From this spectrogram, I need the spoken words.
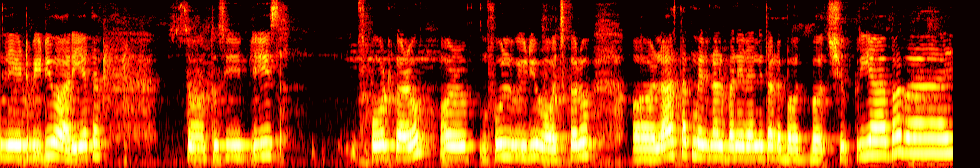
ਲੇਟ ਵੀਡੀਓ ਆ ਰਹੀ ਹੈ ਤਾਂ, ਸੋ ਤੁਸੀਂ ਪਲੀਜ਼ ਸਪੋਰਟ ਕਰੋ ਔਰ ਫੁੱਲ ਵੀਡੀਓ ਵਾਚ ਕਰੋ। ਔਰ ਲਾਸਟ ਤੱਕ ਮੇਰੇ ਨਾਲ ਬਨੇ ਰਹਿਣ ਲਈ ਤੁਹਾਡਾ ਬਹੁਤ ਬਹੁਤ ਸ਼ੁਕਰੀਆ। ਬਾਏ ਬਾਏ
